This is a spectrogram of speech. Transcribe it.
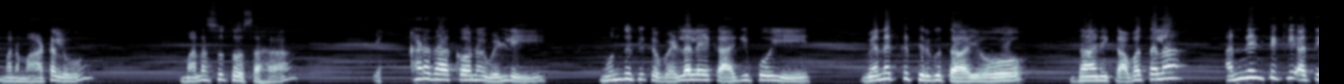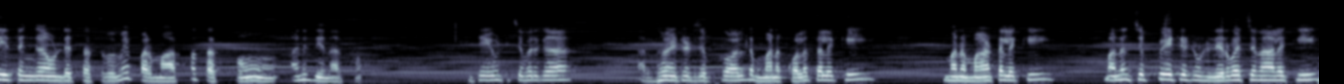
మన మాటలు మనసుతో సహా ఎక్కడ దాకానో వెళ్ళి ముందుకి వెళ్ళలేక ఆగిపోయి వెనక్కి తిరుగుతాయో దానికి అవతల అన్నింటికీ అతీతంగా ఉండే తత్వమే పరమాత్మ తత్వం అని దీని అర్థం అంటే ఏమిటి చివరిగా అర్థమయ్యేటట్టు చెప్పుకోవాలంటే మన కొలతలకి మన మాటలకి మనం చెప్పేటటువంటి నిర్వచనాలకి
